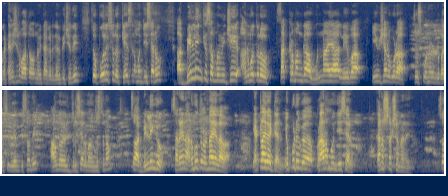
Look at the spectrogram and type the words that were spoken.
ఒక టెన్షన్ వాతావరణం అయితే అక్కడ కనిపించింది. సో పోలీసులు కేసు నమోదు చేశారు. ఆ బిల్డింగ్కి సంబంధించి అనుమతులు సక్రమంగా ఉన్నాయా లేవా ఈ విషయాలు కూడా చూసుకుంటున్నటువంటి పరిస్థితి కనిపిస్తుంది. ఆందోళన దృశ్యాలు మనం చూస్తున్నాం. సో ఆ బిల్డింగ్ సరైన అనుమతులు ఉన్నాయా లేవా? ఎట్లా కట్టారు? ఎప్పుడు ప్రారంభం చేశారు? కన్స్ట్రక్షన్ అనేది. సో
